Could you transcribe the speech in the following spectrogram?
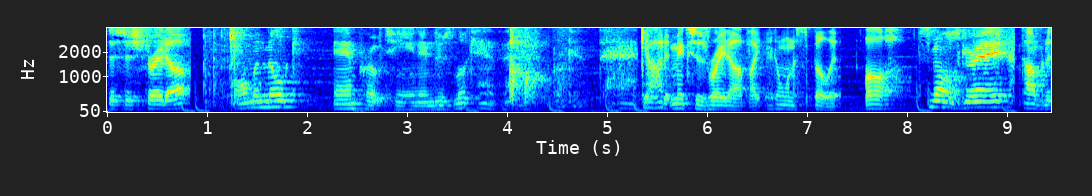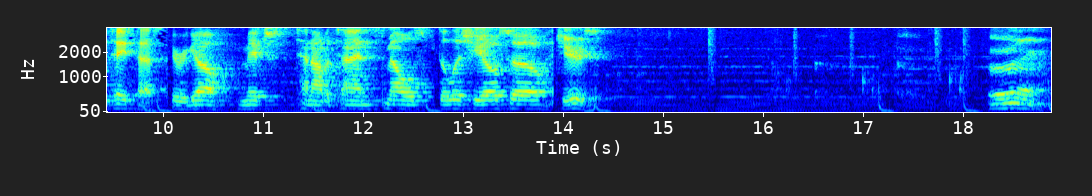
This is straight up almond milk and protein. And just look at that, look at that. God, it mixes right up. I, I don't wanna spill it. Oh, smells great. Time for the taste test. Here we go. Mixed, 10 out of 10. Smells delicioso. Cheers. Mmm.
